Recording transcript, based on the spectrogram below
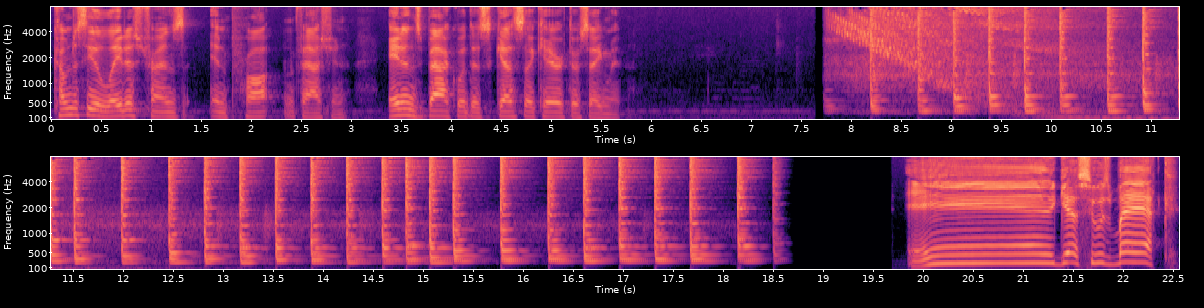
Come to see the latest trends in prom fashion. Aiden's back with his Guess a Character segment. And guess who's back?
